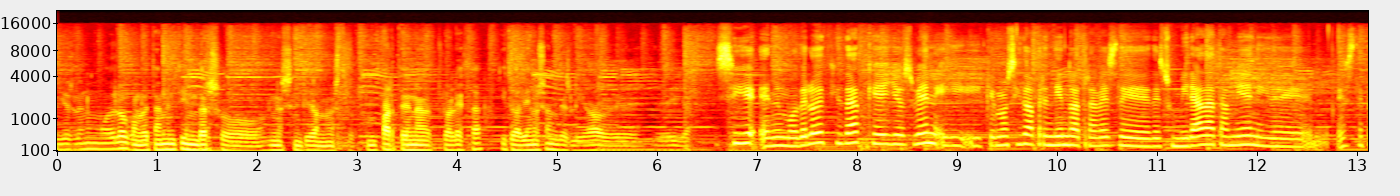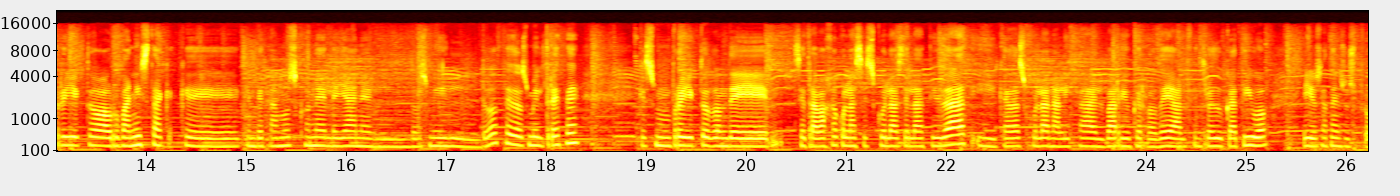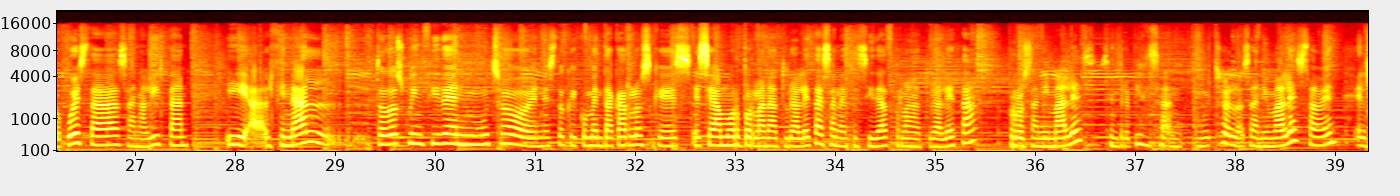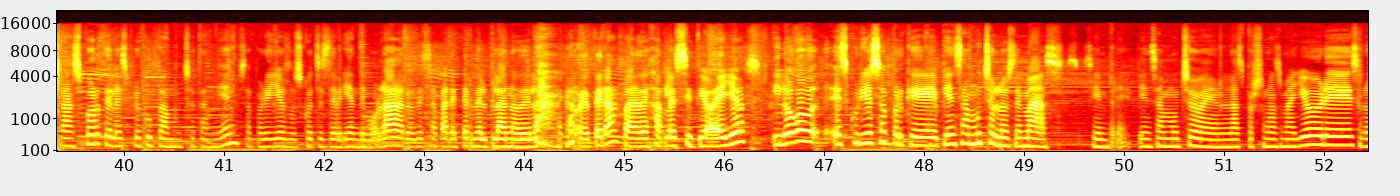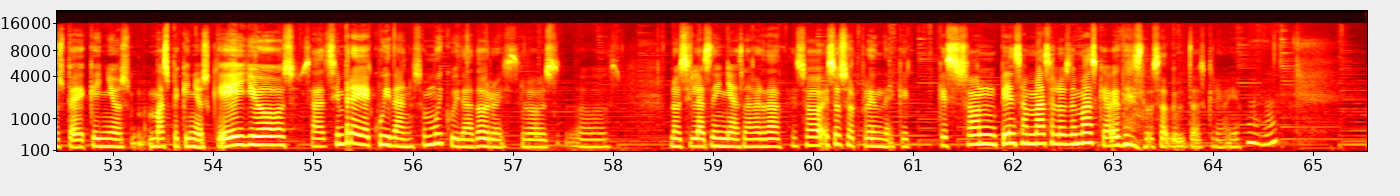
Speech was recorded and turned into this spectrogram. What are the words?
ellos ven un modelo completamente inverso en el sentido nuestro. Son parte de la naturaleza y todavía no se han desligado de, de ella. Sí, en el modelo de ciudad que ellos ven y, y que hemos ido aprendiendo a través de, de, su mirada también y de este proyecto urbanista que, que, que empezamos con él ya en el 2012-2013 que es un proyecto donde se trabaja con las escuelas de la ciudad y cada escuela analiza el barrio que rodea al centro educativo. Ellos hacen sus propuestas, analizan y al final todos coinciden mucho en esto que comenta Carlos, que es ese amor por la naturaleza, esa necesidad por la naturaleza, por los animales, siempre piensan mucho en los animales, ¿saben? El transporte les preocupa mucho también, o sea, por ellos los coches deberían de volar o desaparecer del plano de la carretera para dejarles sitio a ellos. Y luego es curioso porque piensan mucho en los demás, siempre. Piensan mucho en las personas mayores, en los pequeños, más pequeños que ellos. O sea, siempre cuidan, son muy cuidadores los, los y las niñas, la verdad. Eso, eso sorprende, que, que, son, piensan más en los demás que a veces los adultos, creo yo.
